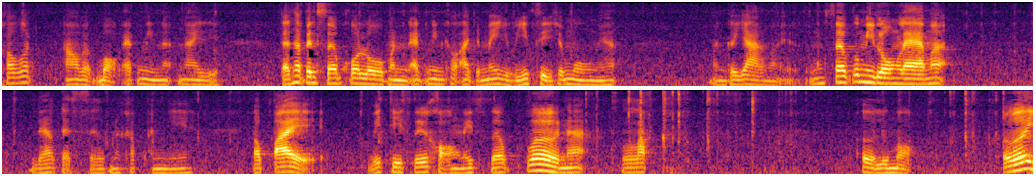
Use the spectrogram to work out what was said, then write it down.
เขาก็เอาแบบบอกแอดมินนะง่ายดี แต่ถ้าเป็นเซิร์ฟโคโลมันแอดมินเขาอาจจะไม่อยู่ 24 ชั่วโมงเนี่ยฮะ มันก็ยากหน่อยเซิร์ฟก็มีโรงแรมอะแล้วแต่เซิร์ฟนะครับ อันนี้ ต่อไปวิธีซื้อของในเซิร์ฟเวอร์นะครับ เออลืมบอก เอ้ย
